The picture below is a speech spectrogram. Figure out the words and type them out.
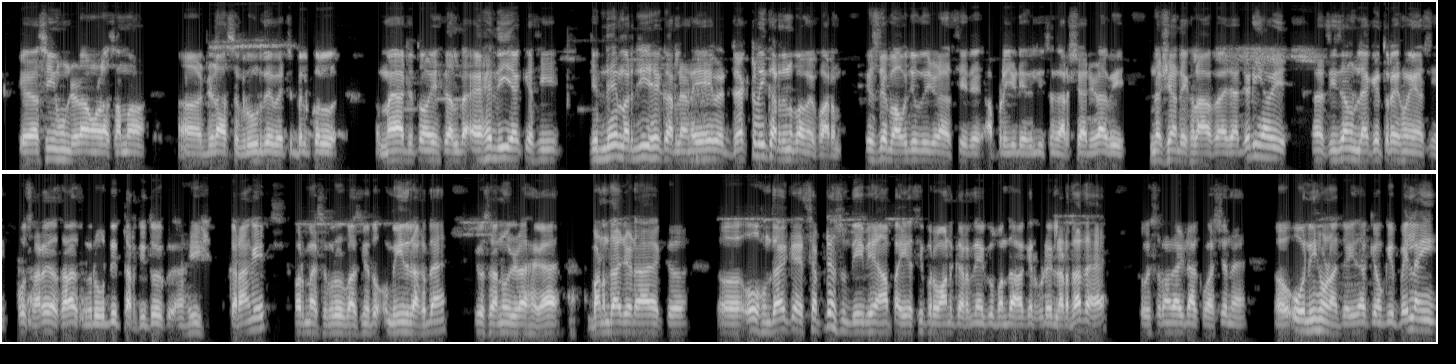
ਕਿ ਅਸੀਂ ਹੁਣ ਜਿਹੜਾ ਆਉਣ ਵਾਲਾ ਸਮਾਂ ਅਹ ਜਿਹੜਾ ਸੰਗਰੂਰ ਦੇ ਵਿੱਚ ਬਿਲਕੁਲ ਮੈਂ ਅੱਜ ਤੋਂ ਇਸ ਗੱਲ ਦਾ ਅਹਿਦ ਹੀ ਹੈ ਕਿ ਅਸੀਂ ਜਿੰਨੇ ਮਰਜ਼ੀ ਇਹ ਕਰ ਲੈਣ, ਇਹ ਡਾਇਰੈਕਟਲੀ ਕਰ ਦੇਣ ਭਾਵੇਂ ਫਾਰਮ ਇਸ ਦੇ ਬਾਵਜੂਦ ਵੀ ਜਿਹੜਾ ਅਸੀਂ ਆਪਣੀ ਜਿਹੜੀ ਅਗਲੀ ਸੰਘਰਸ਼ ਹੈ, ਜਿਹੜਾ ਵੀ ਨਸ਼ਿਆਂ ਦੇ ਖਿਲਾਫ ਹੈ ਜਾਂ ਜਿਹੜੀਆਂ ਵੀ ਚੀਜ਼ਾਂ ਨੂੰ ਲੈ ਕੇ ਤੁਰੇ ਹੋਏ ਹਾਂ ਅਸੀਂ, ਉਹ ਸਾਰੇ ਦਾ ਸਾਰਾ ਸੰਗਰੂਰ ਦੀ ਧਰਤੀ ਤੋਂ ਹੀ ਕਰਾਂਗੇ। ਔਰ ਮੈਂ ਸੰਗਰੂਰ ਵਾਸੀਆਂ ਤੋਂ ਉਮੀਦ ਰੱਖਦਾ ਕਿ ਉਹ ਸਾਨੂੰ ਜਿਹੜਾ ਹੈਗਾ, ਬਣਦਾ ਜਿਹੜਾ ਇੱਕ ਉਹ ਹੁੰਦਾ ਕਿ ਐਕਸੈਪਟੈਂਸ ਹੁੰਦੀ ਵੀ ਹਾਂ ਭਾਈ ਅਸੀਂ ਪ੍ਰਵਾਨ ਕਰਦੇ ਹਾਂ, ਕੋਈ ਬੰਦਾ ਆ ਕੇ ਥੋੜੇ ਲੜਦਾ ਤਾਂ ਹੈ ਤਾਂ ਇਸ ਤਰ੍ਹਾਂ ਦਾ ਜਿਹੜਾ ਕੁਐਸਚਨ ਹੈ ਉਹ ਨਹੀਂ ਹੋਣਾ ਚਾਹੀਦਾ ਕਿਉਂਕਿ ਪਹਿਲਾਂ ਹੀ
